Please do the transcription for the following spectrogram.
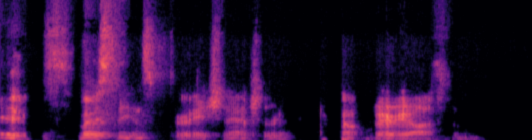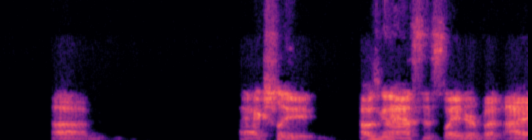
It's mostly inspiration actually. Oh, very awesome. Um, I actually, I was gonna ask this later, but I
